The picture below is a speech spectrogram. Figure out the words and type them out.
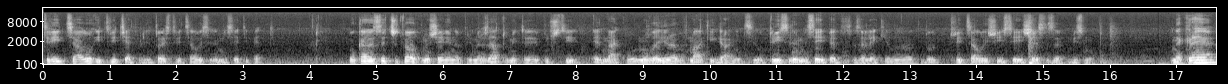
3,3 четвърти, т.е. 3,75. Оказва се, че това отношение, например, за атомите е почти еднакво, но варира в малки граници. От 3,75 за лекия водород до 3,66 за бисмута. Накрая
